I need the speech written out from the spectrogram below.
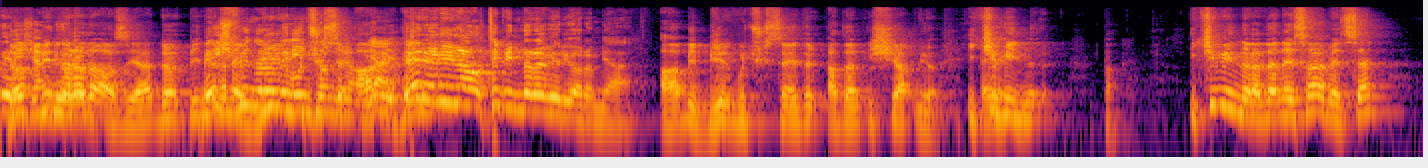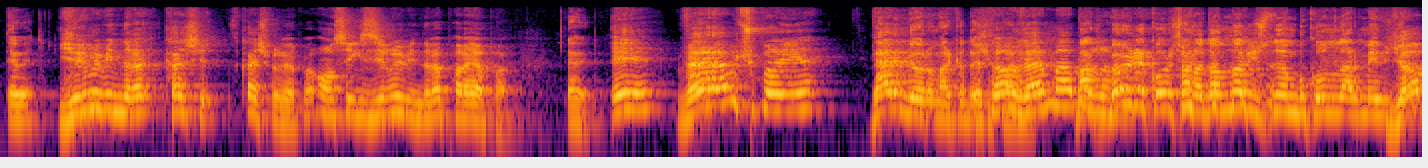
vereceğim 4000 diyorum. lira da az ya. 4000 lira 5000 ne? lira vereyim sene- Abi, Yani her eline 6000 lira veriyorum ya. Abi bir buçuk senedir adam iş yapmıyor. 2000 bak 2000 liradan hesap etsen Evet. 20 bin lira kaç kaç para yapar? 18-20 bin lira para yapar. Evet. E ver abi şu parayı. Vermiyorum arkadaşım E tamam, parayı. verme abi Bak böyle konuşan adamlar yüzünden bu konular mevcut. Ya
